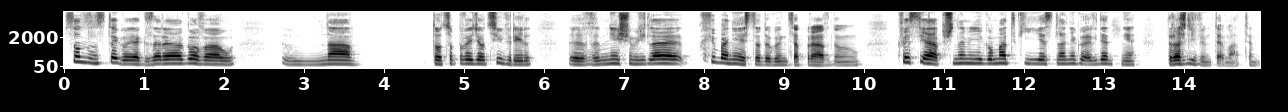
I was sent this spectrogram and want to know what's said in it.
Sądząc z tego, jak zareagował na to, co powiedział Civril y, w mniejszym źle, chyba nie jest to do końca prawdą. Kwestia przynajmniej jego matki jest dla niego ewidentnie drażliwym tematem.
